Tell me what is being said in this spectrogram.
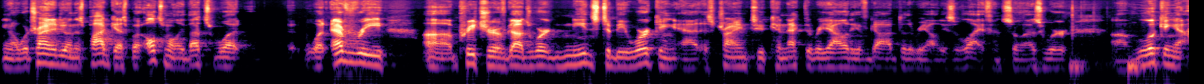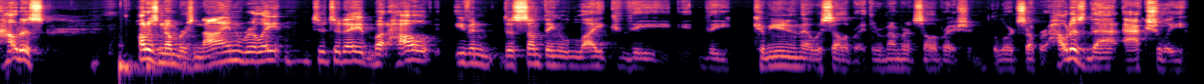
you know we're trying to do in this podcast. But ultimately, that's what what every uh, preacher of God's word needs to be working at is trying to connect the reality of God to the realities of life. And so, as we're um, looking at how does how does Numbers nine relate to today, but how even does something like the the communion that we celebrate, the remembrance celebration, the Lord's Supper, how does that actually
